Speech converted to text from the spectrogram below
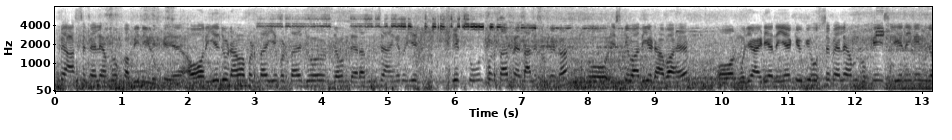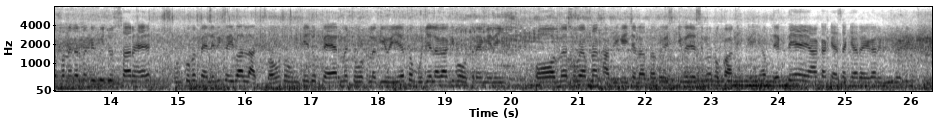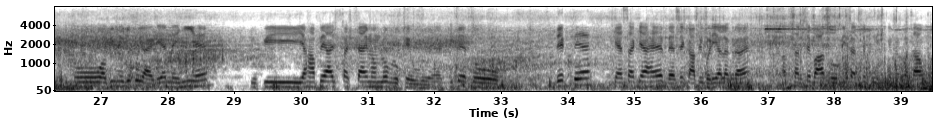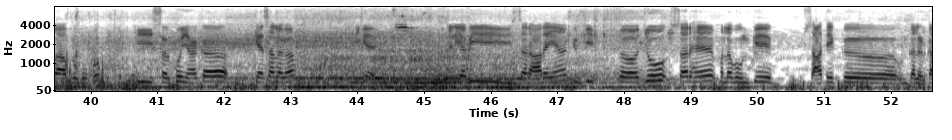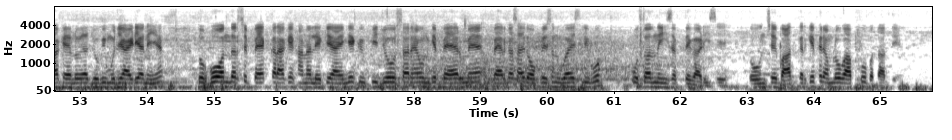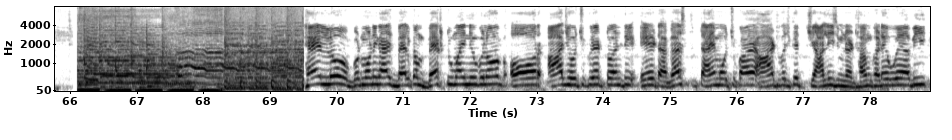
पे आज से पहले हम लोग कभी नहीं रुके हैं। और ये जो ढाबा पड़ता है, ये पड़ता है जो जब हम देहरादून से आएँगे तो ये एक टोल पड़ता है पैंतालीस रुपये का। तो इसके बाद ये ढाबा है और मुझे आइडिया नहीं है क्योंकि उससे पहले हम रुके इसलिए नहीं गए मुजफ्फरनगर में क्योंकि जो सर है, उनको मैं पहले भी कई बार ला चुका हूँ। तो उनके जो पैर में चोट लगी हुई है तो मुझे लगा कि वो उतरेंगे नहीं और मैं सुबह अपना खा पी के ही चला था तो इसकी वजह से मैं रुका नहीं गई अब देखते हैं यहाँ का कैसा क्या रहेगा रिव्यू रेटिंग तो अभी मुझे कोई आइडिया नहीं है। क्योंकि यहाँ पे आज फ़र्स्ट टाइम हम लोग रुके हुए हैं, ठीक है? तो देखते हैं कैसा क्या है। वैसे काफ़ी बढ़िया लग रहा है। अब सर से बात होगी, सर से पूछ के मैं बताऊँगा आप लोगों को कि सर को यहाँ का कैसा लगा, ठीक है? चलिए, अभी सर आ रहे हैं, क्योंकि जो सर है मतलब उनके साथ एक उनका लड़का कह लो या जो भी, मुझे आइडिया नहीं है। तो वो अंदर से पैक करा के खाना लेके आएँगे, क्योंकि जो सर हैं उनके पैर में, पैर का शायद ऑपरेशन हुआ है, इसलिए वो उतर नहीं सकते गाड़ी से। तो उनसे बात करके फिर हम लोग आपको बताते हैं। Hello good morning guys welcome back to my new blog और आज हो चुके हैं 28 अगस्त टाइम हो चुका है आठ बज के चालीस मिनट। हम खड़े हुए हैं अभी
